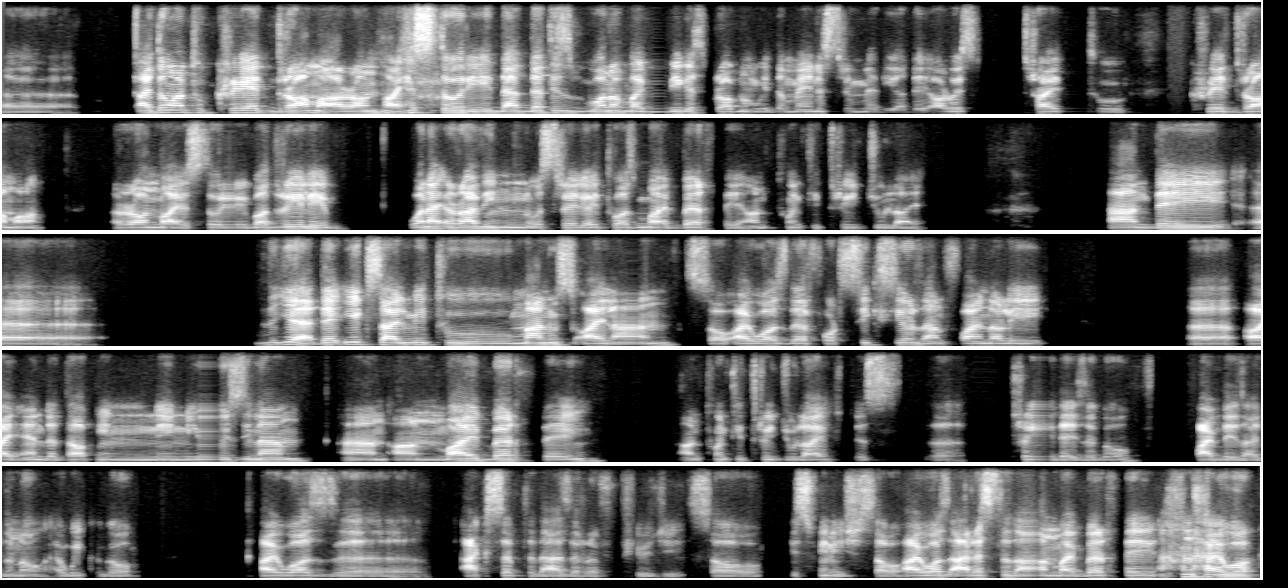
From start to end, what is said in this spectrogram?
uh, i don't want to create drama around my story. That that is one of my biggest problem with the mainstream media. They always try to create drama around my story, but really, when I arrived in Australia, it was my birthday on 23 July. And they, uh, yeah, they exiled me to Manus Island. So I was there for six years and finally uh, I ended up in, in New Zealand. And on my birthday, on 23 July, just uh, three days ago, five days, I don't know, a week ago, I was uh, accepted as a refugee. So it's finished. So I was arrested on my birthday and I was,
